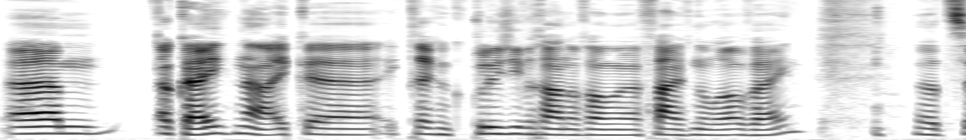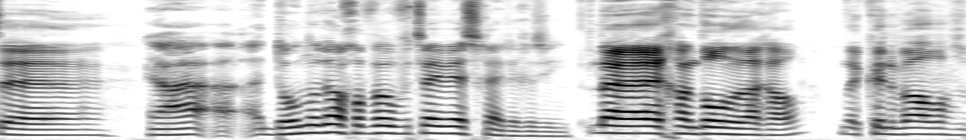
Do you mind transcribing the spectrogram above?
Ehm, Oké, nou, ik, uh, ik trek een conclusie. We gaan er gewoon uh, 5-0 overheen. Dat, uh, Ja, eh, donderdag of over twee wedstrijden gezien? nee, gewoon donderdag al. Dan kunnen we alvast,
